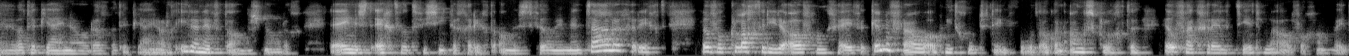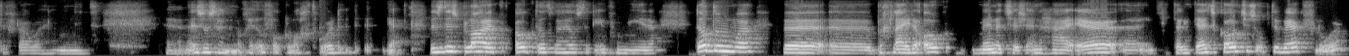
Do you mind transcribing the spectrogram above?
uh, wat heb jij nodig, wat heb jij nodig. Iedereen heeft het anders nodig. De een is echt wat fysieke gericht, de ander is het veel meer mentale gericht. Heel veel klachten die de overgang geven, kennen vrouwen ook niet goed. Denk bijvoorbeeld ook aan angstklachten, heel vaak gerelateerd aan de overgang, weten vrouwen helemaal niet. Uh, en zo zijn er nog heel veel klachten hoor. Ja. Dus het is belangrijk ook dat we een heel stuk informeren. Dat doen we. We uh, begeleiden ook managers en HR vitaliteitscoaches op de werkvloer.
